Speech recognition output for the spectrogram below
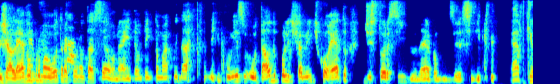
já leva para uma outra conotação, né? Então tem que tomar cuidado também com isso, o tal do politicamente correto distorcido, né? Vamos dizer assim. É, porque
